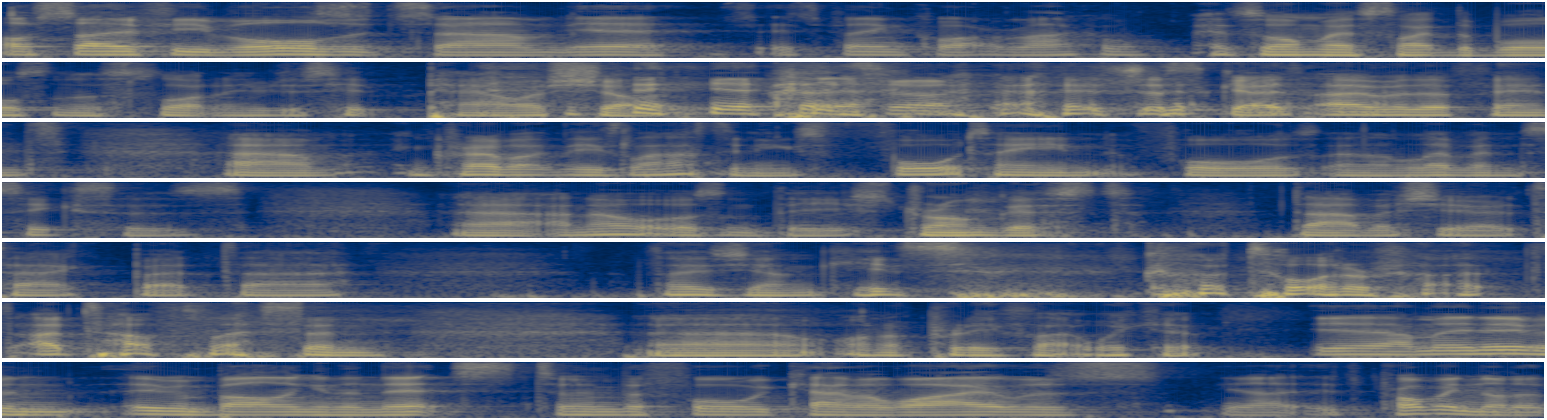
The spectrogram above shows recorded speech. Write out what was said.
off so few balls. It's um yeah, it's, it's been quite remarkable. It's almost like the ball's in the slot and you just hit power shot. yeah, that's right. it just goes over the fence. Um, incredible. These last innings 14 fours and 11 sixes. Uh, I know it wasn't the strongest Derbyshire attack, but uh, those young kids got taught a, a tough lesson uh, on a pretty flat wicket. Yeah, I mean, even even bowling in the nets to him before we came away, it was you know it's probably not a,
